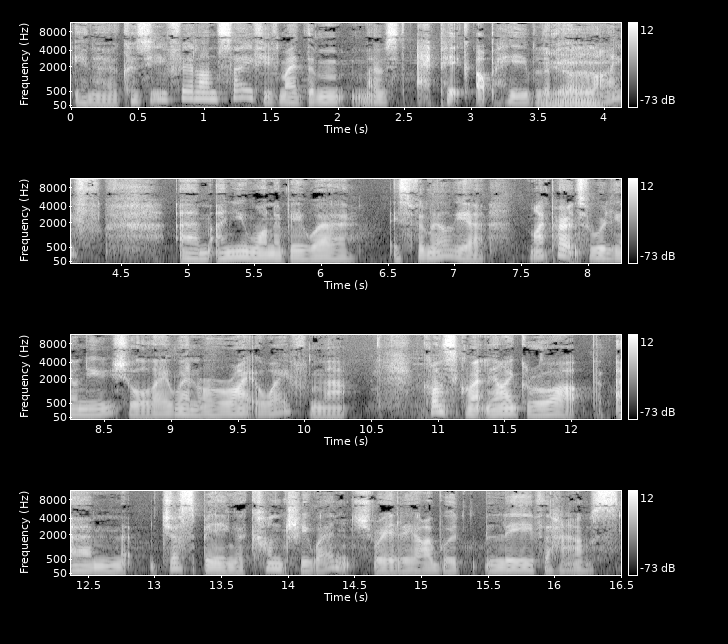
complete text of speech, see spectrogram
you know, because you feel unsafe. You've made the m- most epic upheaval of your life, um, and you want to be where it's familiar. My parents were really unusual. They went right away from that. Consequently, I grew up um, just being a country wench, really. I would leave the house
